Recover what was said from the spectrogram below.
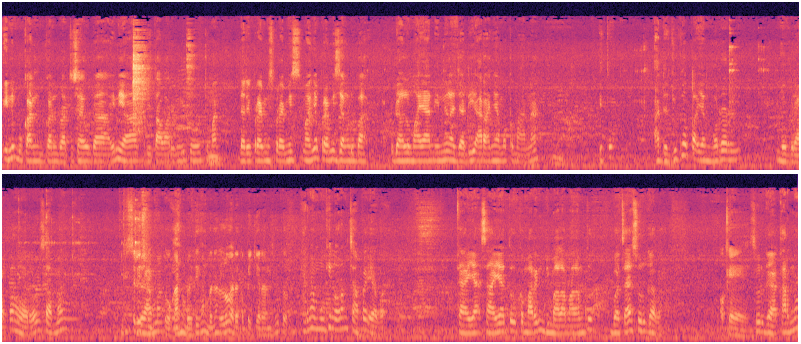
Ini bukan bukan berarti saya udah ini ya ditawarin gitu, cuman Hmm. dari premis-premis, makanya premis yang lupa udah lumayan inilah jadi arahnya mau ke mana Hmm. itu ada juga Pak yang horor beberapa horor sama Ini serius Drama. Tuh kan berarti kan bener lu ada kepikiran situ kan? karena mungkin orang capek ya Pak. Kayak saya tuh kemarin di malam-malam tuh buat saya surga Pak. Oke. surga karena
